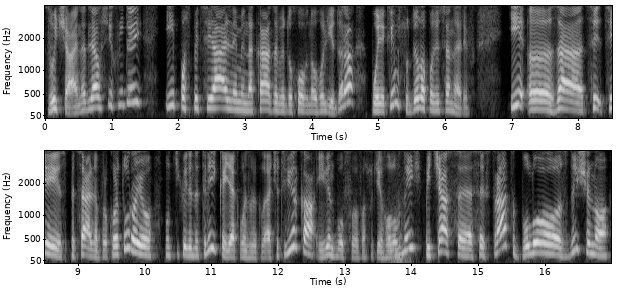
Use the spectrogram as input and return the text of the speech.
звичайне для всіх людей і по спеціальними наказами духовного лідера, по яким судила опозиціонерів. І е, за ці, цією спеціальною прокуратурою, ну тільки не трійка, як ми звикли, а четвірка, і він був е, по суті головний. Під час е, цих страт було знищено.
